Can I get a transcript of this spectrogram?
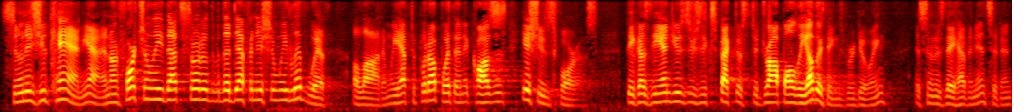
Soon as you can, yeah. And unfortunately, that's sort of the definition we live with a lot, and we have to put up with, and it causes issues for us because the end users expect us to drop all the other things we're doing as soon as they have an incident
